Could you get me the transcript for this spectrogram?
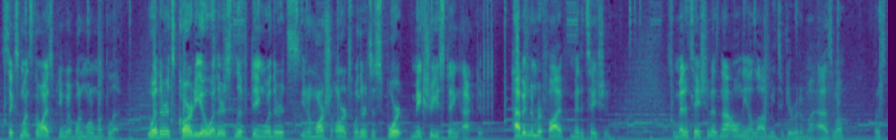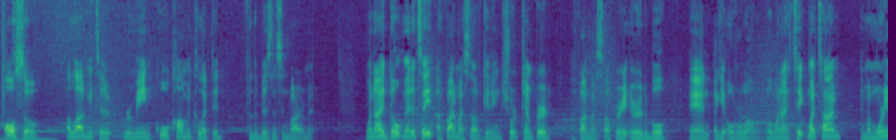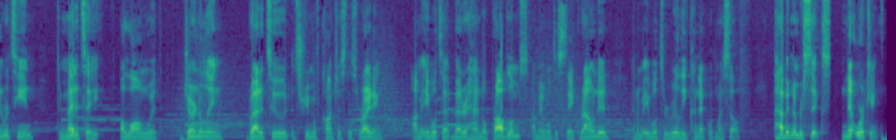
Six months no ice cream, we have one more month left. Whether it's cardio, whether it's lifting, whether it's you know martial arts, whether it's a sport, make sure you're staying active. Habit number five, meditation. So meditation has not only allowed me to get rid of my asthma, but it's also allowed me to remain cool, calm, and collected for the business environment. When I don't meditate, I find myself getting short tempered, I find myself very irritable, and I get overwhelmed. But when I take my time in my morning routine to meditate, along with journaling, gratitude, and stream of consciousness writing, I'm able to better handle problems, I'm able to stay grounded, and I'm able to really connect with myself. Habit number six networking.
